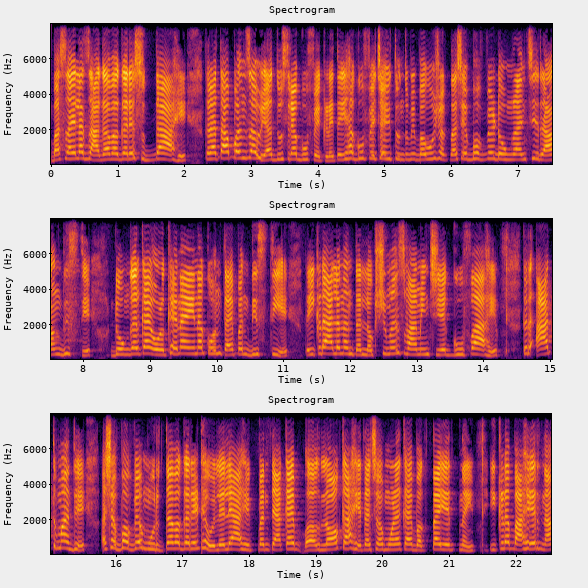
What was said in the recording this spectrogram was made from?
बसायला जागा वगैरे सुद्धा आहे. तर आता आपण जाऊया दुसऱ्या गुफेकडे. तर ह्या गुफेच्या इथून तुम्ही बघू शकता असे भव्य डोंगरांची रांग दिसते डोंगर काय ओळखे नाही ना कोणता आहे पण दिसतीये. तर इकडे आल्यानंतर लक्ष्मण स्वामींची एक गुफा आहे. तर आतमध्ये अशा भव्य मूर्त्या वगैरे ठेवलेल्या आहेत पण त्या काय लॉक आहे त्याच्यामुळे काय बघता येत नाही. इकडे बाहेर ना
